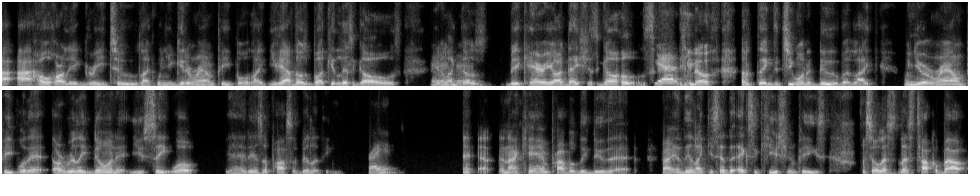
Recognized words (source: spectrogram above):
I, I wholeheartedly agree too. Like when you get around people, like you have those bucket list goals. You know, mm-hmm. like those big, hairy, audacious goals. Yeah. You know, of things that you want to do, but like when you're around people that are really doing it, you see, well, yeah, it is a possibility. Right. and, and I can probably do that, right? And then, like you said, the execution piece. So let's let's talk about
